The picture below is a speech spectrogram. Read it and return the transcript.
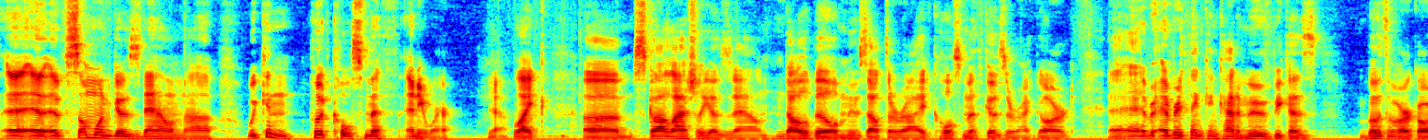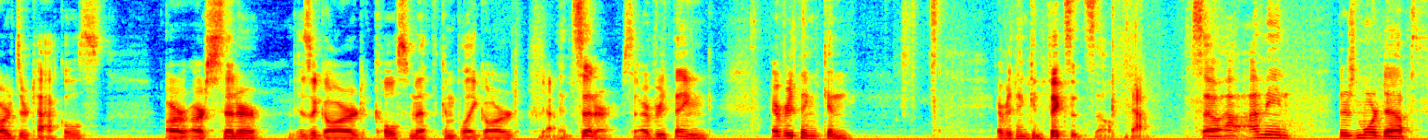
uh, if someone goes down, uh, we can put Cole Smith anywhere. Yeah. Like um, Scott Lashley goes down, Dollar Bill moves out the right, Cole Smith goes to right guard. Ev- everything can kind of move because both of our guards are tackles. Our our center is a guard. Cole Smith can play guard Yeah. and center. So everything, everything can, everything can fix itself. Yeah. So I, I mean, there's more depth.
